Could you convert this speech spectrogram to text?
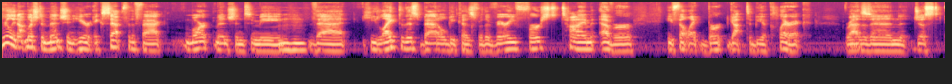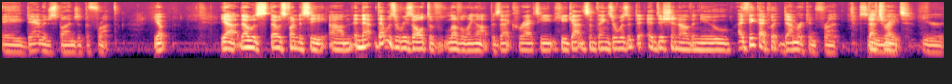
really not much to mention here except for the fact mark mentioned to me Mm-hmm. that he liked this battle because for the very first time ever he felt like bert got to be a cleric rather than just a damage sponge at the front Yep. Yeah, that was that was fun to see, um, and that that was a result of leveling up. Is that correct? He he had gotten some things, or was it the addition of a new? I think I put Demrick in front. That's right. Your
